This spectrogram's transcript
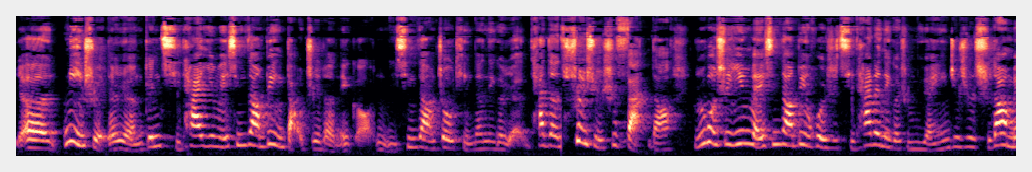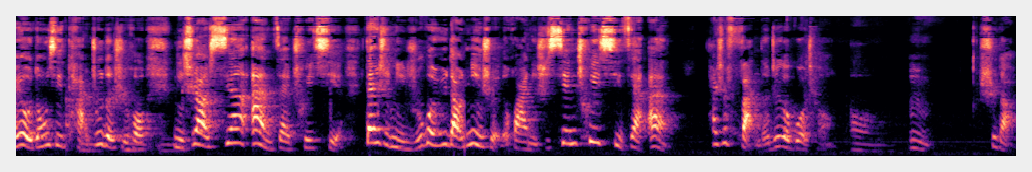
呃，溺水的人跟其他因为心脏病导致的那个你心脏骤停的那个人，他的顺序是反的。如果是因为心脏病或者是其他的那个什么原因，就是食道没有东西卡住的时候，你是要先按再吹气。但是你如果遇到溺水的话，你是先吹气再按，它是反的这个过程。哦，嗯，是的，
